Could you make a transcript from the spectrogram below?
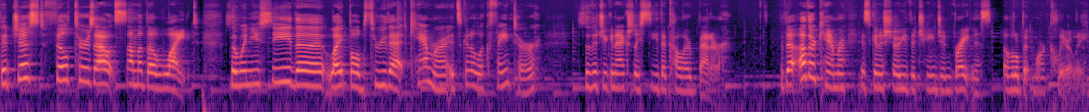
that just filters out some of the light. So when you see the light bulb through that camera, it's going to look fainter so that you can actually see the color better. But the other camera is going to show you the change in brightness a little bit more clearly.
